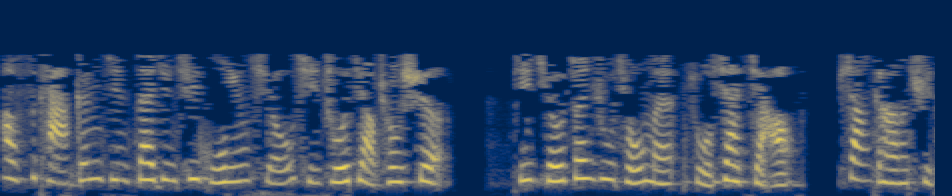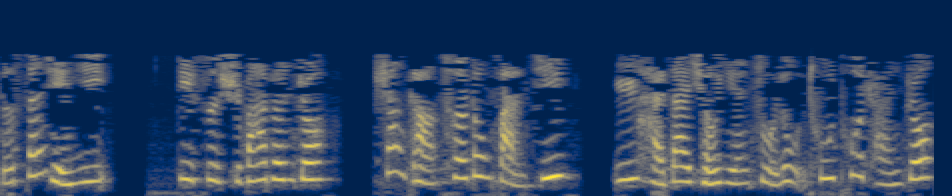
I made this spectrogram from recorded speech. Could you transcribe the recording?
奥斯卡跟进在禁区弧迎球起左脚抽射，皮球钻入球门左下角，上港取得三点一。第四十八分钟，上港策动反击。于海带球沿左路突破传中，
